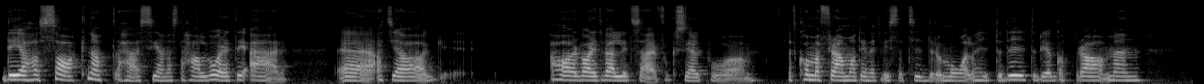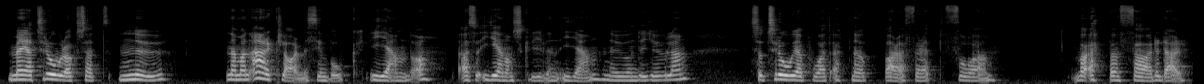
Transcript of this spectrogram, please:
det jag har saknat det här senaste halvåret det är uh, att jag har varit väldigt så här, fokuserad på att komma framåt enligt vissa tider och mål och hit och dit och det har gått bra. Men, men jag tror också att nu, när man är klar med sin bok igen då, alltså genomskriven igen nu under julen, så tror jag på att öppna upp bara för att få vara öppen för det där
